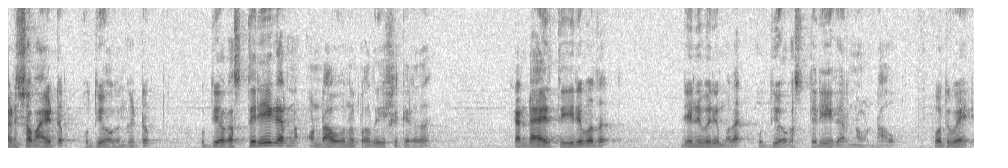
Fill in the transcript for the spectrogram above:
കണിശമായിട്ടും ഉദ്യോഗം കിട്ടും. ഉദ്യോഗ സ്ഥിരീകരണം ഉണ്ടാവുമെന്ന് പ്രതീക്ഷിക്കരുത്. രണ്ടായിരത്തി ഇരുപത് ജനുവരി മുതൽ ഉദ്യോഗ സ്ഥിരീകരണം ഉണ്ടാവും. പൊതുവെ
